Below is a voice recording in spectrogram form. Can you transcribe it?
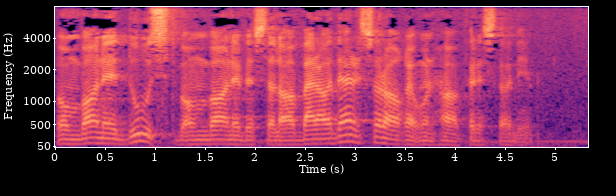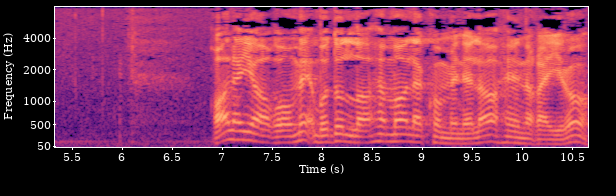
به عنوان دوست به عنوان به صلاح برادر سراغ اونها فرستادیم. قال یا قوم اعبدوا الله ما لكم من اله غیره.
